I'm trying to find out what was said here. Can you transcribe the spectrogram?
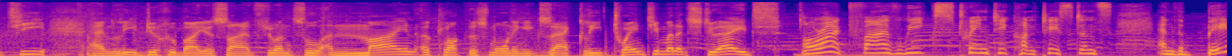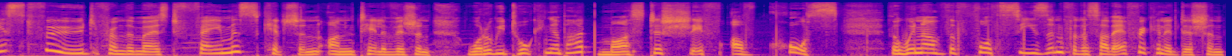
T and Lee Duchu by your side through until 9 o'clock this morning exactly, 20 minutes to 8. All right, five weeks, 20 contestants, and the best food from the most famous kitchen on television. What are we talking about? Master Chef, of course. The winner of the fourth season for the South African edition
